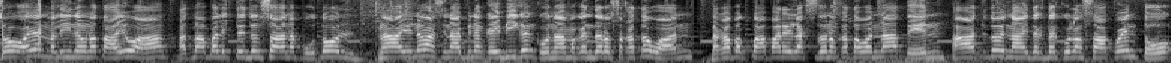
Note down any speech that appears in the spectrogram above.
So ayan, malinaw na tayo ha. At mabalik tayo dun sa naputol. Na ayun na nga, sinabi ng kaibigan ko na maganda raw sa katawan, nakapagpaparelax daw ng katawan natin. At ito, naidagdag ko lang sa kwento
